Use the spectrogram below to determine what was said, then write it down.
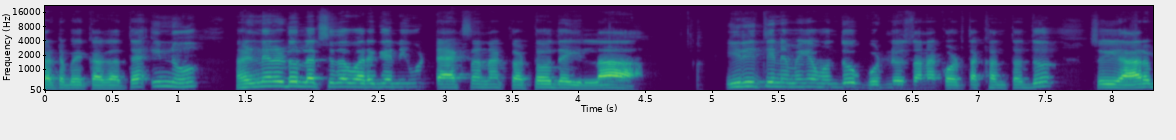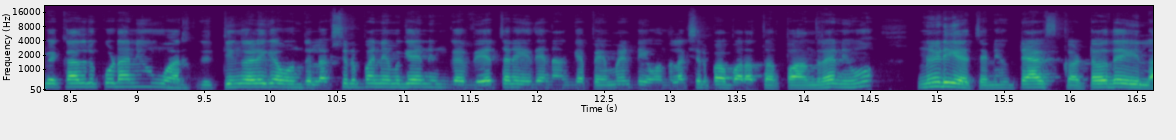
ಕಟ್ಟಬೇಕಾಗತ್ತೆ ಇನ್ನು ಹನ್ನೆರಡು ಲಕ್ಷದವರೆಗೆ ನೀವು ಟ್ಯಾಕ್ಸ್ ಅನ್ನ ಕಟ್ಟೋದೇ ಇಲ್ಲ. ಈ ರೀತಿ ನಿಮಗೆ ಒಂದು ಗುಡ್ ನ್ಯೂಸ್ ಅನ್ನ ಕೊಡ್ತಕ್ಕಂಥದ್ದು. ಸೊ ಯಾರು ಬೇಕಾದ್ರೂ ಕೂಡ ನೀವು ತಿಂಗಳಿಗೆ ಒಂದು ಲಕ್ಷ ರೂಪಾಯಿ ನಿಮಗೆ, ನಿಮ್ಗೆ ವೇತನ ಇದೆ, ನಂಗೆ ಪೇಮೆಂಟ್ ಒಂದು ಲಕ್ಷ ರೂಪಾಯಿ ಬರತ್ತಪ್ಪ ಅಂದ್ರೆ ನೀವು ನಡೆಯುತ್ತೆ. ನೀವು ಟ್ಯಾಕ್ಸ್ ಕಟ್ಟೋದೇ ಇಲ್ಲ.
